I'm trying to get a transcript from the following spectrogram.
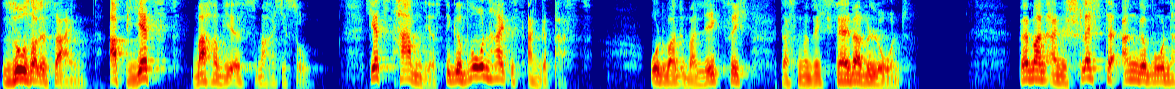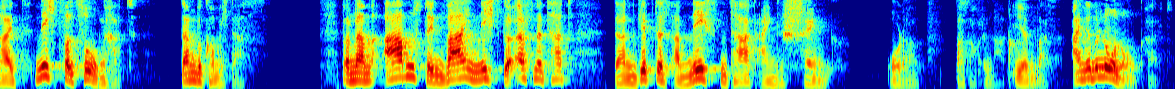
So soll es sein. Ab jetzt machen wir es, mache ich es so. Jetzt haben wir es. Die Gewohnheit ist angepasst. Oder man überlegt sich, dass man sich selber belohnt. Wenn man eine schlechte Angewohnheit nicht vollzogen hat, dann bekomme ich das. Wenn man abends den Wein nicht geöffnet hat, dann gibt es am nächsten Tag ein Geschenk oder was auch immer, irgendwas. Eine Belohnung halt.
